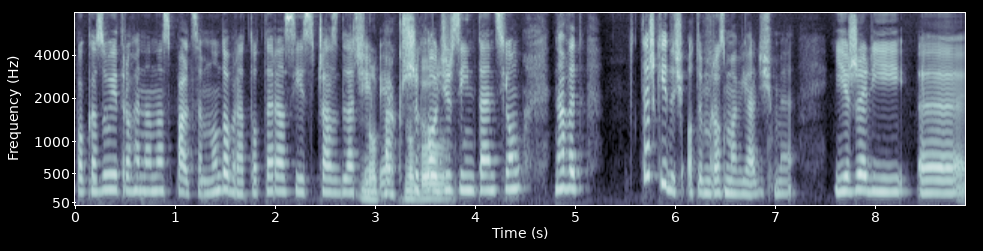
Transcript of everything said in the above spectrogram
pokazuje trochę na nas palcem. No dobra, to teraz jest czas dla ciebie. tak, no bo- Przychodzisz z intencją, nawet Też kiedyś o tym rozmawialiśmy. Jeżeli e,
